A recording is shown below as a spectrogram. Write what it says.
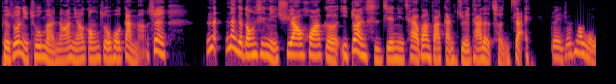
比如说你出门，然后你要工作或干嘛，所以那那个东西你需要花个一段时间，你才有办法感觉它的存在。对，就是要累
